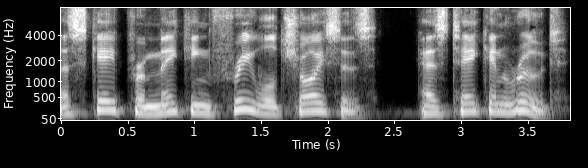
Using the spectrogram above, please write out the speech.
escape from making free will choices, has taken root.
